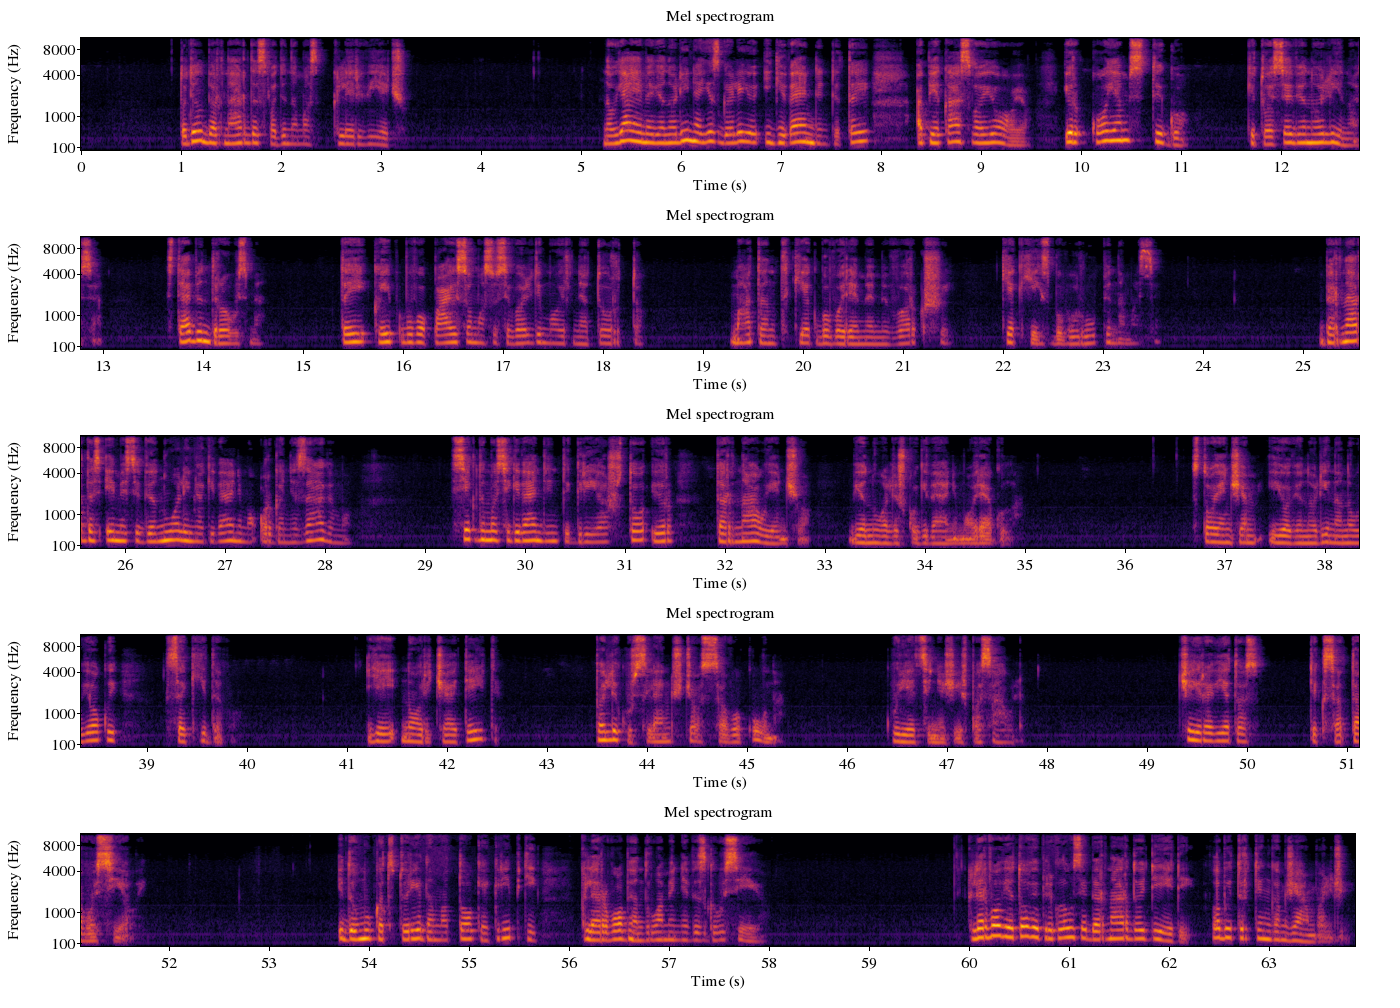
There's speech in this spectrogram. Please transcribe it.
Todėl Bernardas vadinamas klerviečiu. Naujajame vienuolyne jis galėjo įgyvendinti tai, apie ką svajojo ir ko jam stigo kituose vienuolynuose, stebint drausmę, tai kaip buvo paisoma susivaldymo ir neturto, matant, kiek buvo remiami vargšai, kiek jais buvo rūpinamasi. Bernardas ėmėsi vienuolinio gyvenimo organizavimo, siekdamas įgyvendinti griežto ir tarnaujančio vienuoliško gyvenimo regulą stojančiam į jo vienuolyną naujokui, sakydavo, jei nori čia ateiti, palik už slengščio savo kūną, kurį atsinešė iš pasaulio. Čia yra vietos tik tavo sielai. Įdomu, kad turėdama tokią kryptį, Klervo bendruomenė vis gausėjo. Klervo vietovė priklausė Bernardo dėdėjai, labai turtingam žemvaldžiui.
